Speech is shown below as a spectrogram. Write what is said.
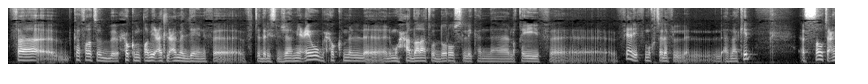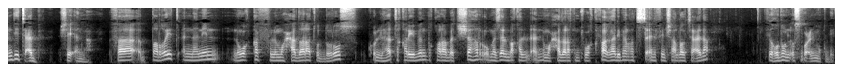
فكثرة بحكم طبيعة العمل ديالي في التدريس الجامعي وبحكم المحاضرات والدروس اللي كنلقي في يعني في مختلف الأماكن. الصوت عندي تعب شيئا ما. فاضطريت أنني نوقف المحاضرات والدروس كلها تقريبا قرابة الشهر ومازال بقى المحاضرات متوقفة. غالبا غتستأنف إن شاء الله تعالى في غضون الأسبوع المقبل.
